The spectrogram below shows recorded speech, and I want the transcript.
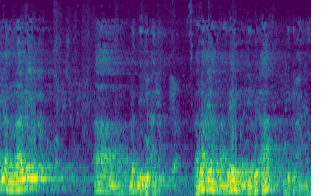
Yang lalai ah, mendidik anak. Kalau yang lalai mendidik ah, mendidik anak.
